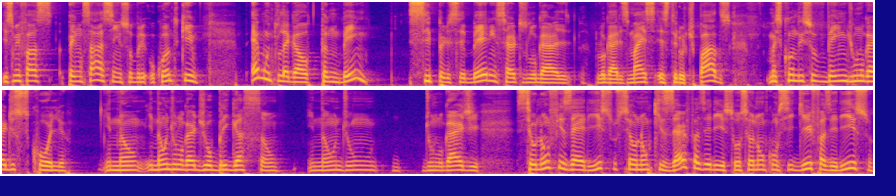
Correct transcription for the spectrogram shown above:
isso me faz pensar assim sobre o quanto que é muito legal também se perceber em certos lugares, lugares mais estereotipados, mas quando isso vem de um lugar de escolha e não, e não de um lugar de obrigação e não de um, de um lugar de se eu não fizer isso, se eu não quiser fazer isso, ou se eu não conseguir fazer isso,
